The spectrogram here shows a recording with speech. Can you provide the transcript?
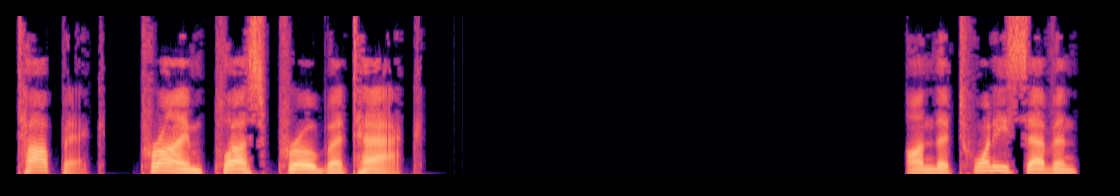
Topic: Prime plus probe attack. On 27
